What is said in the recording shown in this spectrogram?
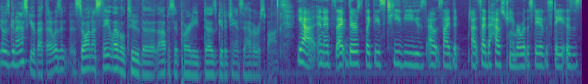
I was going to ask you about that. I wasn't so on a state level too. The, the opposite party does get a chance to have a response. Yeah, and it's uh, there's like these TVs outside the outside the House chamber where the State of the State is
